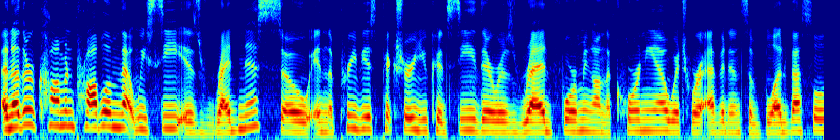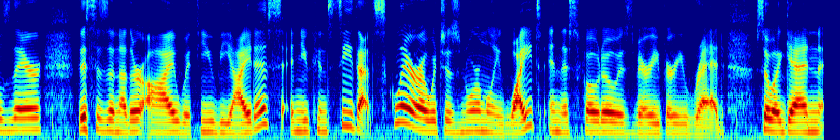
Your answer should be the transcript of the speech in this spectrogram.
Another common problem that we see is redness. So in the previous picture, you could see there was red forming on the cornea, which were evidence of blood vessels there. This is another eye with uveitis, and you can see that sclera, which is normally white, in this photo is very, very red. So again,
